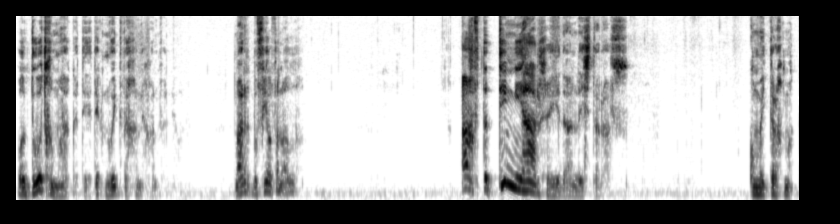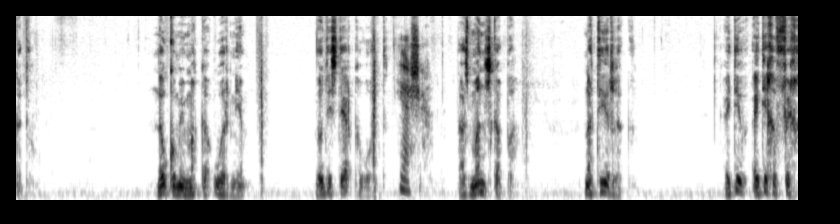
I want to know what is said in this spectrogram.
Wil doodgemaak het, het ek nooit weggaan van jou. Maar beveel van Allah. Agter 10 jaar sê hy dan luisteraars. Kom hy terug Mekka toe. Nou kom hy Mekka oorneem. Nou het hy sterk geword. Ja, sja. Daar's manskappe. Natuurlik. Hy het hy het hy geveg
